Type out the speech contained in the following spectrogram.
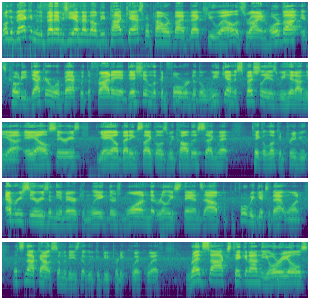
Welcome back into the BetMGM MLB podcast. We're powered by BetQL. It's Ryan Horvat. It's Cody Decker. We're back with the Friday edition. Looking forward to the weekend, especially as we hit on the uh, AL series, the AL betting cycle, as we call this segment. Take a look and preview every series in the American League. There's one that really stands out. But before we get to that one, let's knock out some of these that we could be pretty quick with. Red Sox taking on the Orioles.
